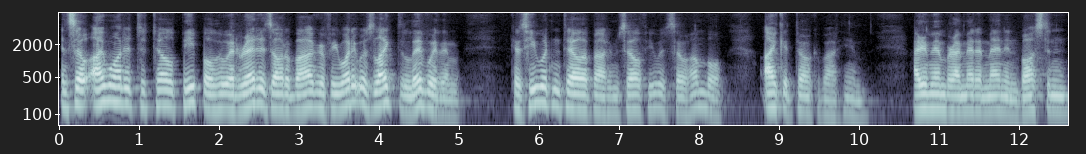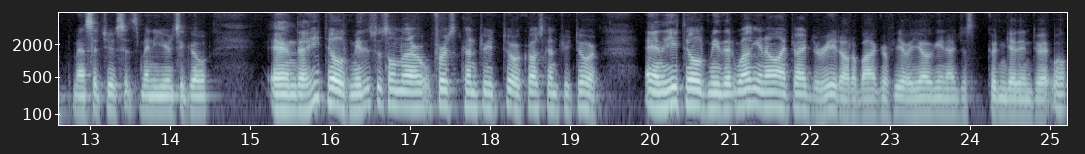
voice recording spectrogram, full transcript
And so I wanted to tell people who had read his autobiography what it was like to live with him, because he wouldn't tell about himself. He was so humble. I could talk about him. I remember I met a man in Boston, Massachusetts, many years ago, and uh, he told me this was on our first country tour, cross country tour. And he told me that, well, you know, I tried to read autobiography of a yogi and I just couldn't get into it. Well,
